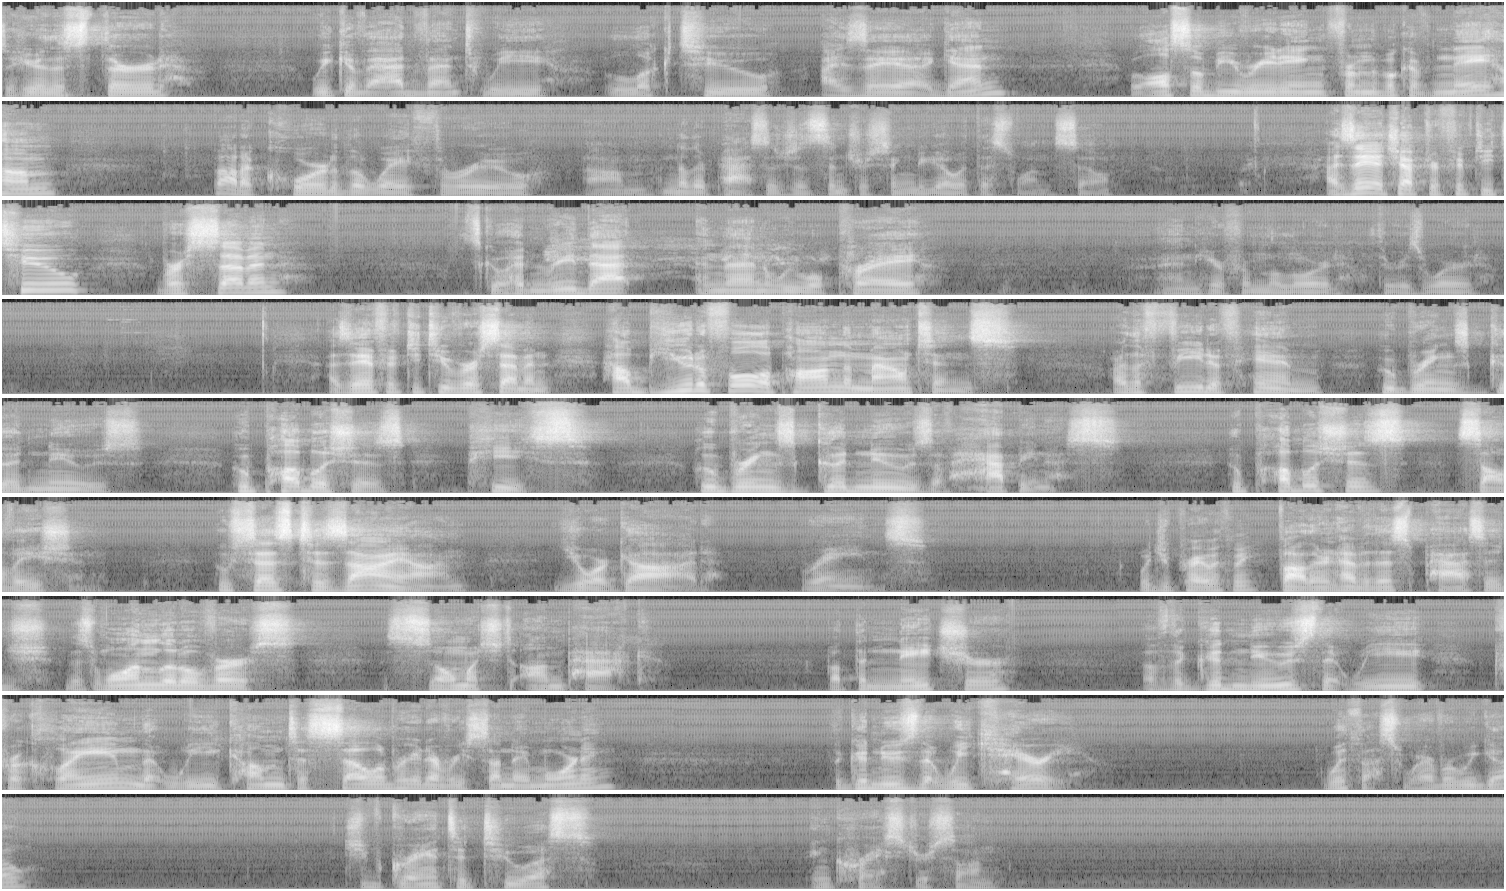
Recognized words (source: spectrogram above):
So, here, this third week of Advent, we look to Isaiah again. We'll also be reading from the book of Nahum, about a quarter of the way through. Um, another passage that's interesting to go with this one. So, Isaiah chapter 52, verse 7. Let's go ahead and read that, and then we will pray and hear from the Lord through his word. Isaiah 52, verse 7 How beautiful upon the mountains are the feet of him who brings good news, who publishes peace, who brings good news of happiness, who publishes salvation, who says to Zion, Your God reigns. Would you pray with me? Father in heaven, this passage, this one little verse, is so much to unpack about the nature of the good news that we proclaim, that we come to celebrate every Sunday morning, the good news that we carry with us wherever we go, that you've granted to us in Christ your Son.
